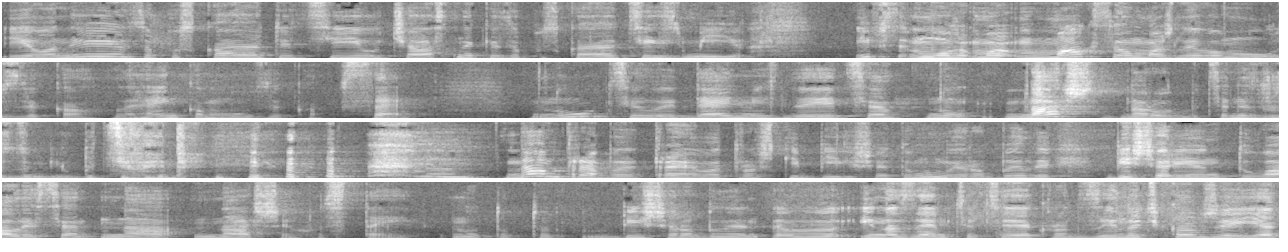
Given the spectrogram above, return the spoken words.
І вони запускають ці учасники, запускають цих зміїв. І все, максимум, можливо, музика, легенька музика. Все. Ну, цілий день, мені здається, ну, наш народ би це не зрозумів би цілий день. Нам треба, треба трошки більше, тому ми робили більше орієнтувалися на наших гостей. Ну тобто більше робили е, іноземців, це як родзиночка, вже як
